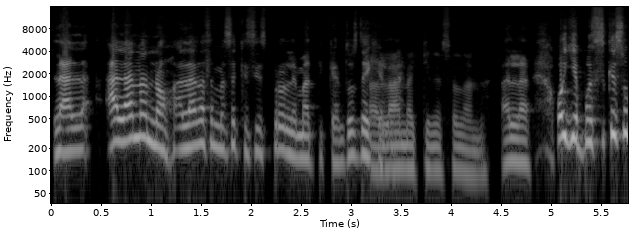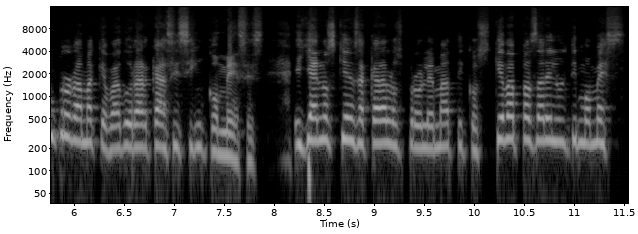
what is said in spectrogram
La, la- Alana no, Alana se me hace que sí es problemática, entonces déjenla. Alana, ¿quién es Alana? Alana. Oye, pues es que es un programa que va a durar casi cinco meses y ya nos quieren sacar a los problemáticos. ¿Qué va a pasar el último mes?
